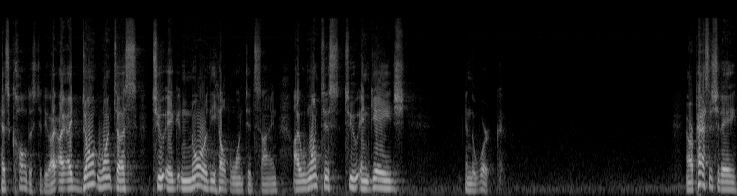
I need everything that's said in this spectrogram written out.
has called us to do. I, I, don't want us to ignore the help wanted sign. I want us to engage in the work. Now, our passage today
